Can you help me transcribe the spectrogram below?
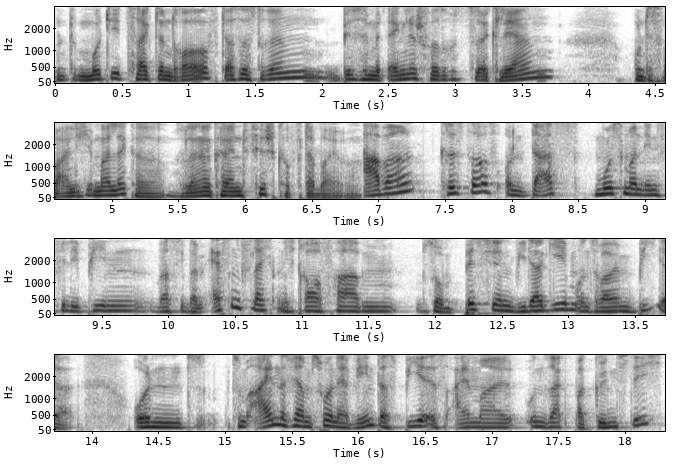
und Mutti zeigt dann drauf, das ist drin, bisschen mit Englisch versucht zu erklären. Und es war eigentlich immer lecker, solange kein Fischkopf dabei war. Aber, Christoph, und das muss man den Philippinen, was sie beim Essen vielleicht nicht drauf haben, so ein bisschen wiedergeben, und zwar beim Bier. Und zum einen, wir haben es vorhin erwähnt, das Bier ist einmal unsagbar günstig.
